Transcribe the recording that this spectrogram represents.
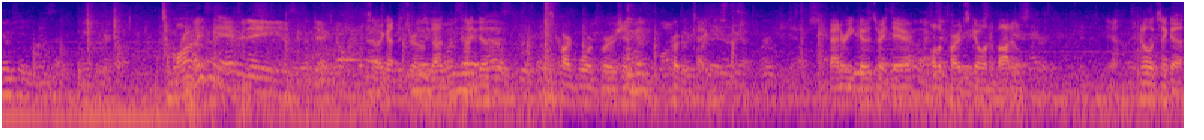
negotiated Tomorrow. Basically, every day is. So I got the drone done, kind of. It's cardboard version prototype. Battery goes right there. All the parts go on the bottom. Yeah, kind of looks like a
